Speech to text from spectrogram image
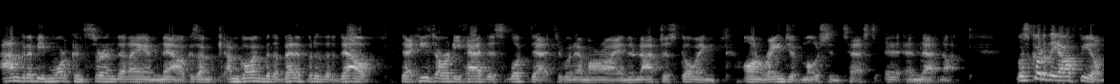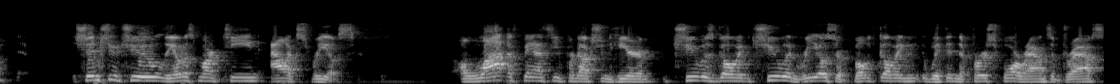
I'm going to be more concerned than I am now because I'm I'm going with the benefit of the doubt that he's already had this looked at through an MRI, and they're not just going on range of motion test and, and that not. Let's go to the outfield. Shin-Soo Choo, Leonys Martin, Alex Rios. A lot of fantasy production here. Choo is going. Choo and Rios are both going within the first four rounds of drafts.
